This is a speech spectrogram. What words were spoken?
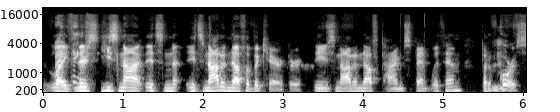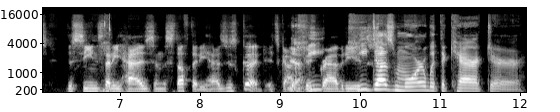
like think- there's he's not it's not it's not enough of a character there's not enough time spent with him but of Mm. course the scenes that he has and the stuff that he has is good it's got Yeah. good he, gravity he does more with the character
